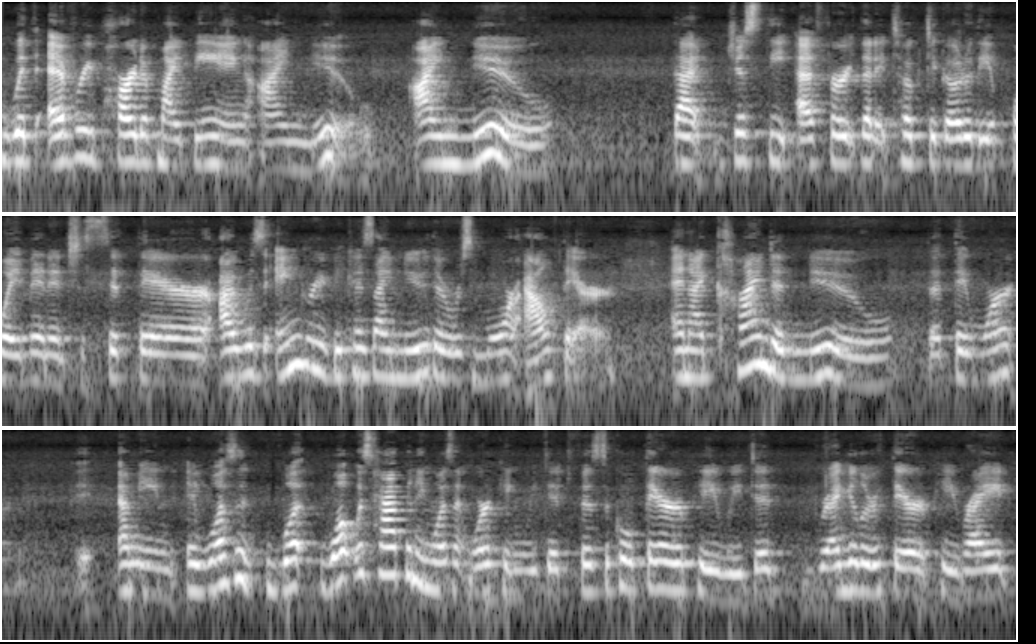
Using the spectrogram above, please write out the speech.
with every part of my being i knew I knew that just the effort that it took to go to the appointment and to sit there, I was angry because I knew there was more out there. And I kind of knew that they weren't I mean, it wasn't what what was happening wasn't working. We did physical therapy, we did regular therapy, right?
